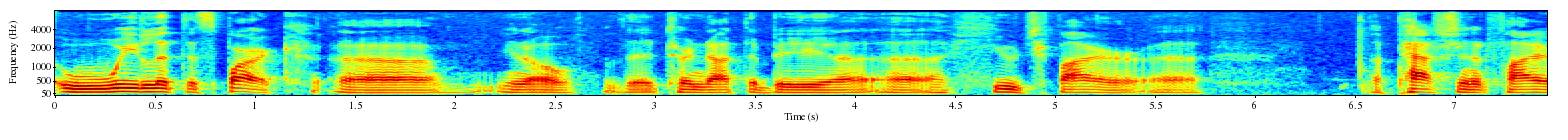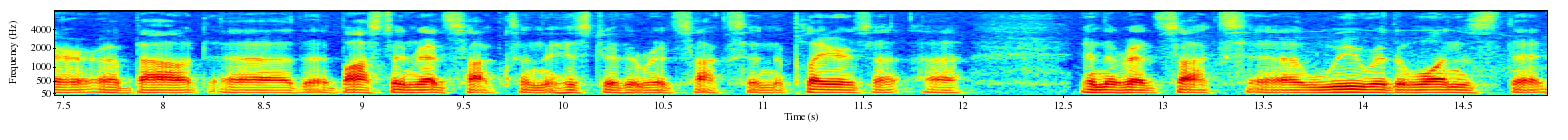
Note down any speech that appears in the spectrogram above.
we lit the spark. Uh, you know, that turned out to be a, a huge fire, uh, a passionate fire about uh, the Boston Red Sox and the history of the Red Sox and the players uh, uh, in the Red Sox. Uh, we were the ones that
